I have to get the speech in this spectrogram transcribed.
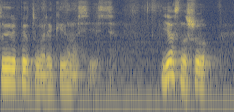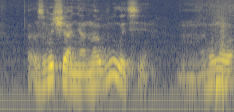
той репертуар, який у нас є. Ясно, що е, звучання на вулиці, воно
